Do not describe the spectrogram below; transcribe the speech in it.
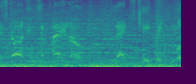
escorting the payload. Let's keep it moving.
